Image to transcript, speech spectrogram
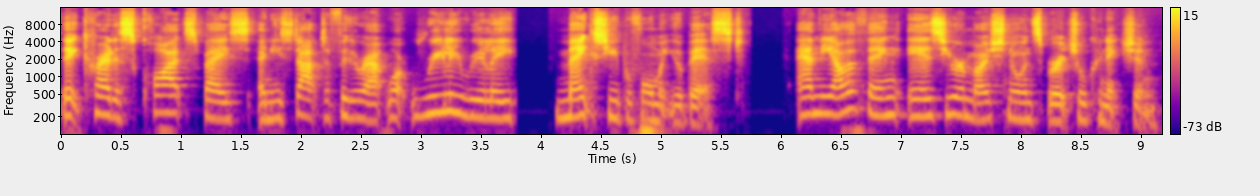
that create a quiet space and you start to figure out what really, really makes you perform at your best. And the other thing is your emotional and spiritual connection.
